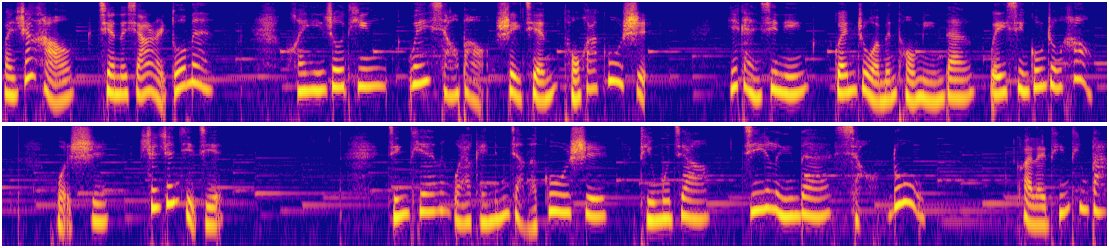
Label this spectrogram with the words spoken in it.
晚上好，亲爱的小耳朵们，欢迎收听微小宝睡前童话故事，也感谢您关注我们同名的微信公众号。我是珊珊姐姐。今天我要给你们讲的故事题目叫《机灵的小鹿》，快来听听吧。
